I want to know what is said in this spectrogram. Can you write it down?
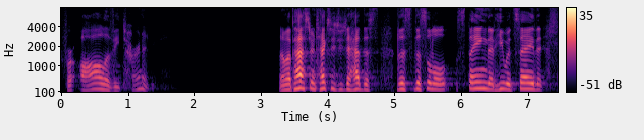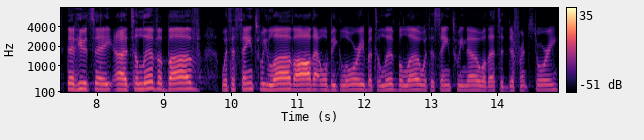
for all of eternity. Now, my pastor in Texas used to have this, this, this little thing that he would say that, that he would say, uh, to live above with the saints we love, all oh, that will be glory, but to live below with the saints we know, well, that's a different story.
